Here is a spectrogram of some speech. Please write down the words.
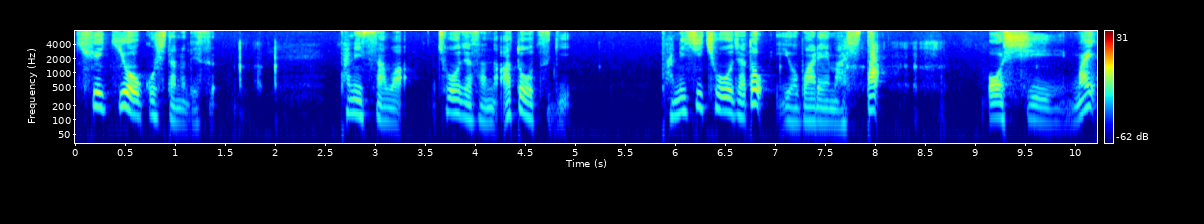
奇跡を起こしたのです。谷さんは長者さんの後を継ぎ谷氏長者と呼ばれました。おしまい。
